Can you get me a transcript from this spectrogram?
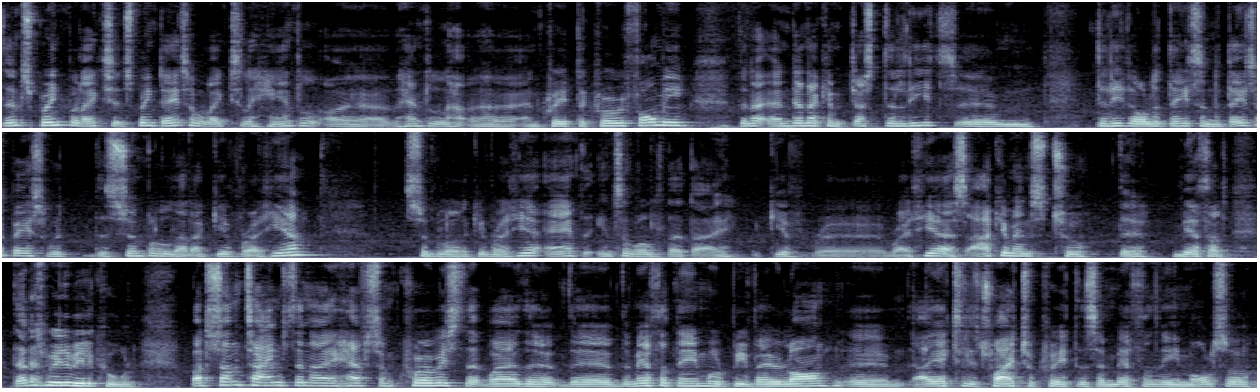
then Spring will actually Spring Data will actually handle uh, handle uh, and create the query for me. Then I, and then I can just delete um, delete all the data in the database with the symbol that I give right here symbol that I give right here and the interval that I give uh, right here as arguments to the method. That is really, really cool. But sometimes then I have some queries that where the, the, the method name would be very long. Um, I actually try to create this a method name also,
